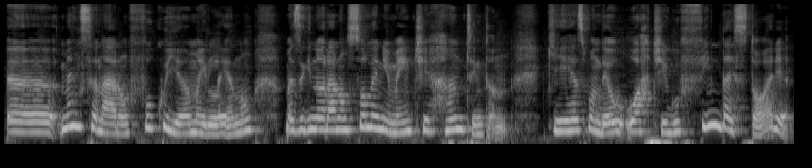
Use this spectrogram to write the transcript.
Uh, mencionaram Fukuyama e Lennon, mas ignoraram solenemente Huntington, que respondeu o artigo Fim da História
